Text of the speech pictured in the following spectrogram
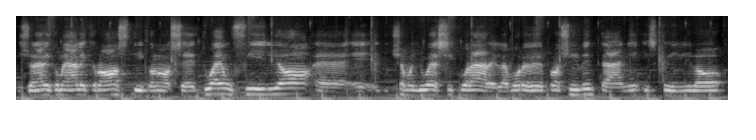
visionari come Alec Ross dicono se tu hai un figlio eh, e diciamo, gli vuoi assicurare il lavoro dei prossimi vent'anni, iscrivilo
